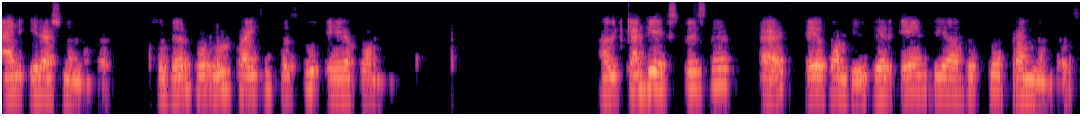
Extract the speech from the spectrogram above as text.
an irrational number. So therefore root 5 is equal to a upon b. Now it can be expressed as a upon b where a and b are the two prime numbers.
